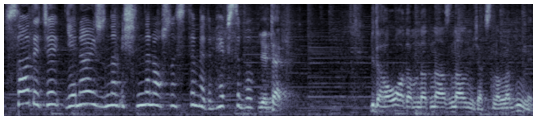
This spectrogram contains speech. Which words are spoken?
Sadece Yener yüzünden işinden olsun istemedim. Hepsi bu. Yeter. Bir daha o adamın adını ağzına almayacaksın anladın mı beni?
